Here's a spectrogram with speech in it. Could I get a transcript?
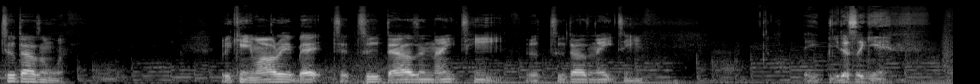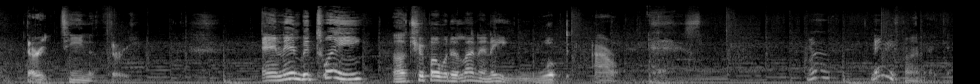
2001. We came all the way back to 2019 to 2018. They beat us again. 13 to 3. And in between, a trip over to London, they whooped our. Well, let me find that game.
